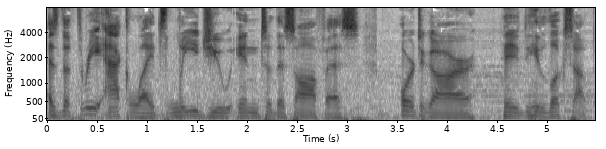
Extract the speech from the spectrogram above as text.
As the three acolytes lead you into this office, Ortegar, he, he looks up.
